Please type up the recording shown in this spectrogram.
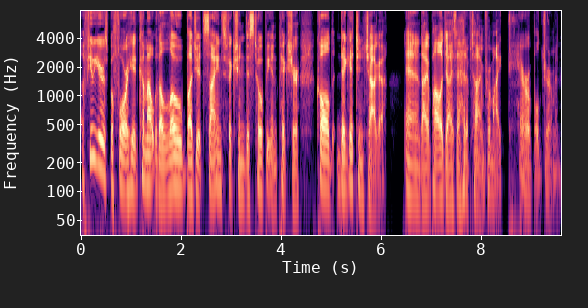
A few years before, he had come out with a low budget science fiction dystopian picture called Der and I apologize ahead of time for my terrible German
